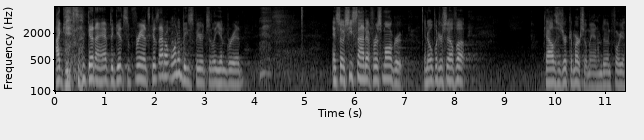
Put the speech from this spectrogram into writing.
I guess I'm going to have to get some friends because I don't want to be spiritually inbred. And so she signed up for a small group and opened herself up. Kyle, this is your commercial, man. I'm doing for you.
